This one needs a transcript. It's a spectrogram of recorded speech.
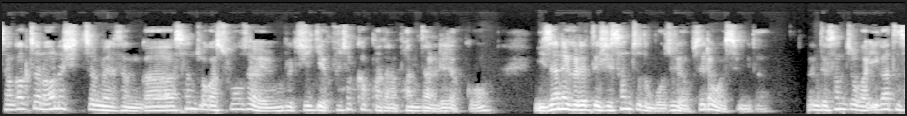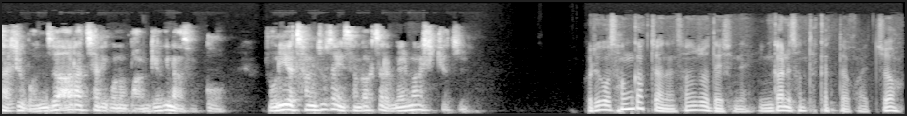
삼각자는 어느 시점에선가 선조가 수호자의 의무를 지기에 부적합하다는 판단을 내렸고 이전에 그랬듯이 선조도 모조리 없애려고 했습니다. 그런데 선조가 이 같은 사실을 먼저 알아차리고는 반격이 나섰고 도리어 창조자인 선각자를 멸망시켰죠. 그리고 선각자는 선조 대신에 인간을 선택했다고 했죠.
